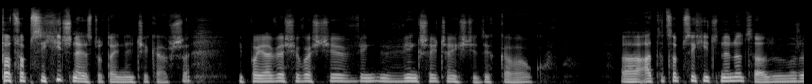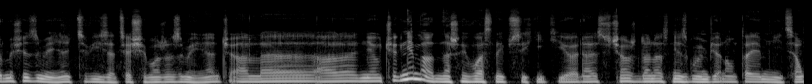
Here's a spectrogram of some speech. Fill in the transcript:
to, co psychiczne jest tutaj najciekawsze i pojawia się właściwie w, większej części tych kawałków. A to co psychiczne, no co, możemy się zmieniać, cywilizacja się może zmieniać, ale, ale nie uciekniemy od naszej własnej psychiki. Ona jest wciąż do nas niezgłębioną tajemnicą.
